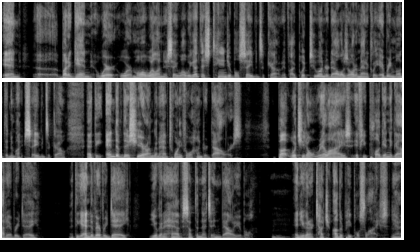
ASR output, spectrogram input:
And uh, but again we're we're more willing to say well we got this tangible savings account. If i put $200 automatically every month into my savings account at the end of this year i'm going to have $2400 but what you don't realize if you plug into god every day at the end of every day you're going to have something that's invaluable mm. and you're going to touch other people's lives. Yeah,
